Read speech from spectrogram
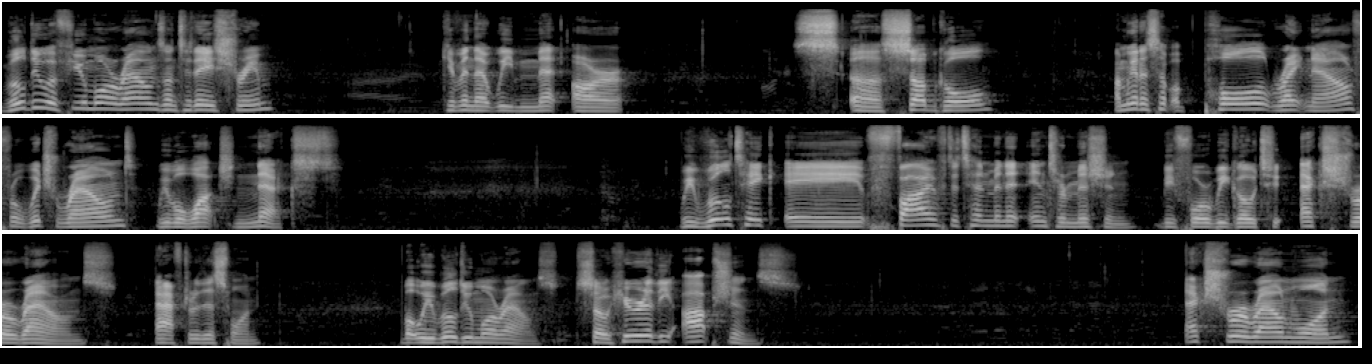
We'll do a few more rounds on today's stream, given that we met our uh, sub goal. I'm going to set up a poll right now for which round we will watch next. We will take a five to 10 minute intermission before we go to extra rounds after this one. But we will do more rounds. So here are the options. Extra round one,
